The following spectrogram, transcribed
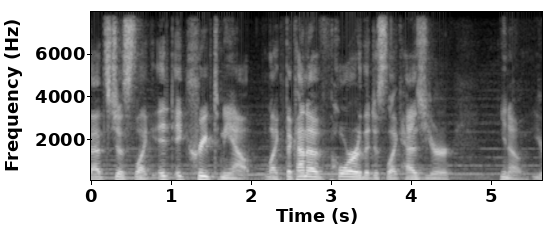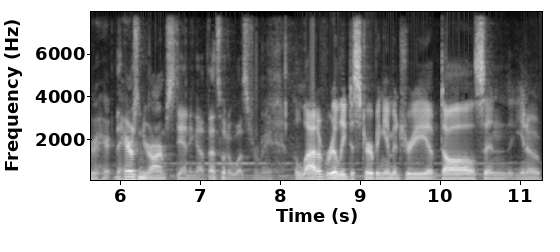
That's just like it, it creeped me out. Like the kind of horror that just like has your you know your hair, the hairs on your arms standing up. That's what it was for me. A lot of really disturbing imagery of dolls and you know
